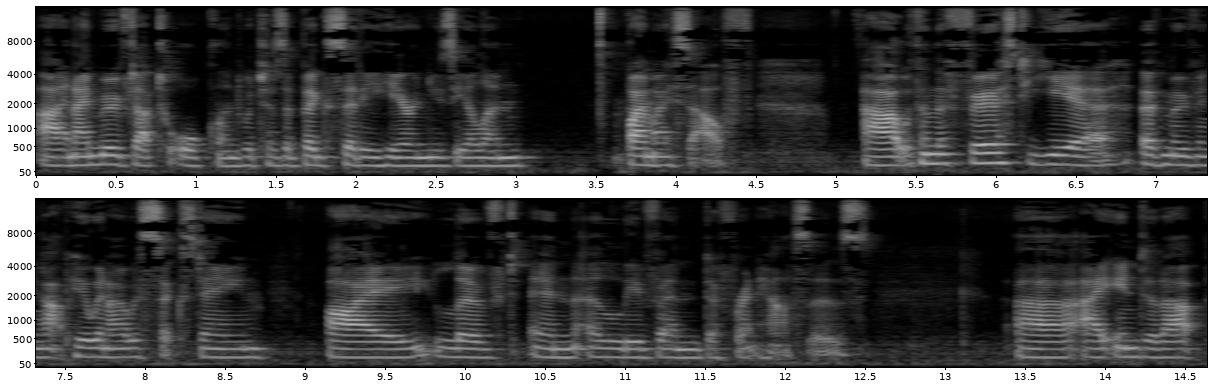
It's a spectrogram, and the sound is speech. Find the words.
uh, and I moved up to Auckland, which is a big city here in New Zealand, by myself. Uh, within the first year of moving up here when I was 16, I lived in 11 different houses. Uh, I ended up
